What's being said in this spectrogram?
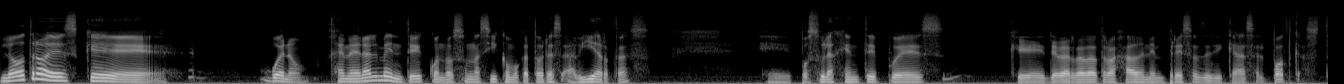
Lo otro es que, bueno, generalmente cuando son así convocatorias abiertas, eh, postula gente pues que de verdad ha trabajado en empresas dedicadas al podcast.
